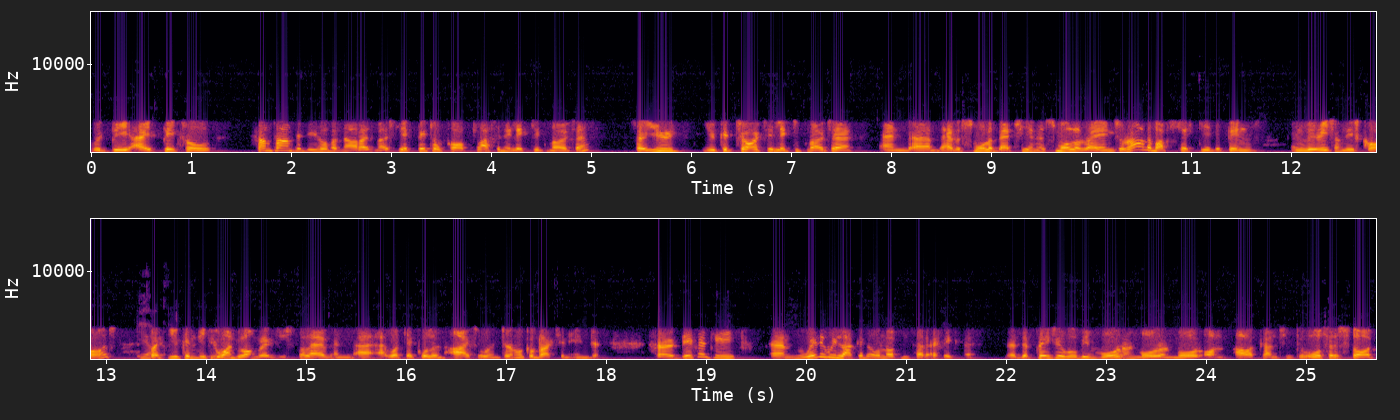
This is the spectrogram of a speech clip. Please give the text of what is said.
would be a petrol, sometimes a diesel, but nowadays mostly a petrol car plus an electric motor. So you you could charge the electric motor and um, have a smaller battery and a smaller range, around about 50, depends and varies on these cars. Yeah. But you can, if you want long range, you still have an, uh, what they call an ICE or internal combustion engine. So definitely, um, whether we like it or not in South Africa, uh, the pressure will be more and more and more on our country to also start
